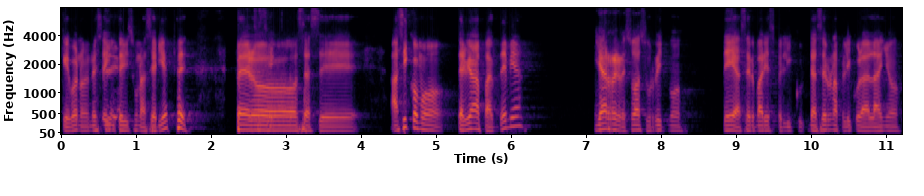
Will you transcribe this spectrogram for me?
que bueno, en ese sí. hizo una serie, pero, o sea, se, así como terminó la pandemia, ya regresó a su ritmo de hacer varias películas, de hacer una película al año,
